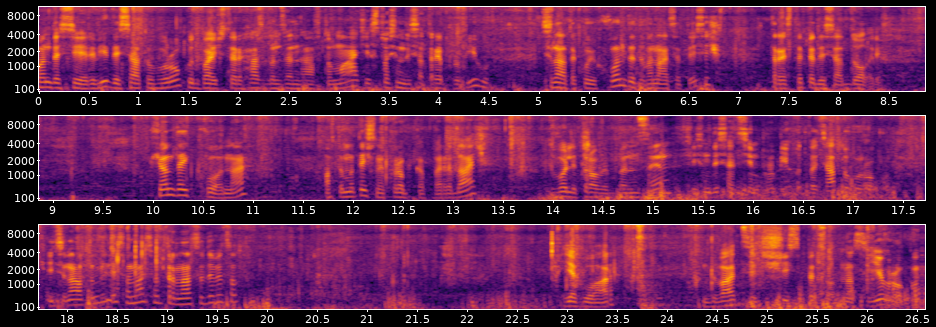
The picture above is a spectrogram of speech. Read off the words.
Honda CR-V 10 року, 2,4 газ бензин на автоматі, 173 пробігу. Ціна такої Honda 12 350 доларів. Hyundai Kona автоматична коробка передач, 2-літровий бензин, 87 пробігу 20-го року. І ціна автомобіля всього 13 900. Ягуар 26500. У нас Європа.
